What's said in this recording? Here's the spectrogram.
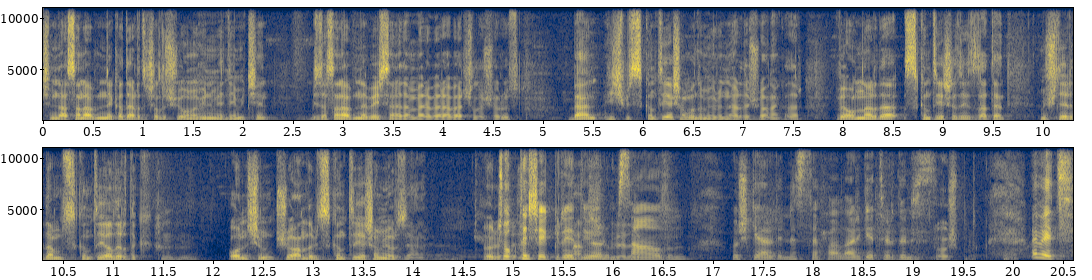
Şimdi Hasan abim ne kadar da çalışıyor onu bilmediğim için biz Hasan abimle 5 seneden beri beraber çalışıyoruz. Ben hiçbir sıkıntı yaşamadım ürünlerde şu ana kadar. Ve onlar da sıkıntı yaşasaydı zaten müşteriden bu sıkıntıyı alırdık. Onun için şu anda bir sıkıntı yaşamıyoruz yani. Öyle Çok söyleyeyim. teşekkür Ben ediyorum. teşekkür ederim. Sağ olun. Hoş geldiniz, sefalar getirdiniz. Hoş bulduk. Evet,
